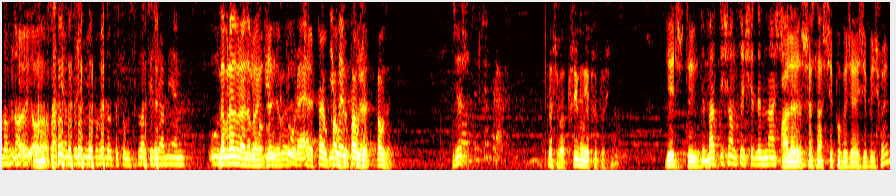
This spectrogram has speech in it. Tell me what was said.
podobno, o, ostatnio ktoś mi opowiadał taką sytuację, że ja miałem... Dobra, dobra, nie dobra. powiem, cze- które, nie Pauzę, pauzę, pauzę. Wiesz? Proszę bardzo, przyjmuję przeprosiny. Jedź, ty. 2017, Ale to, 16 powiedziałeś, gdzie byliśmy?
